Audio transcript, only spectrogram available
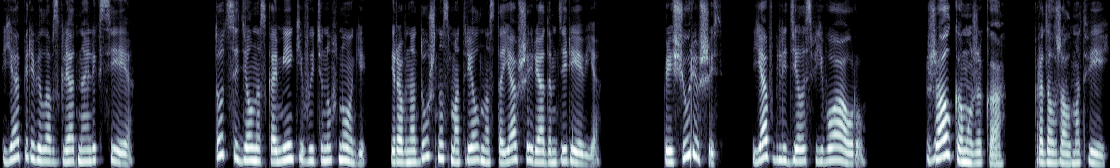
Я перевела взгляд на Алексея. Тот сидел на скамейке, вытянув ноги, и равнодушно смотрел на стоявшие рядом деревья. Прищурившись, я вгляделась в его ауру. «Жалко мужика», — продолжал Матвей.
